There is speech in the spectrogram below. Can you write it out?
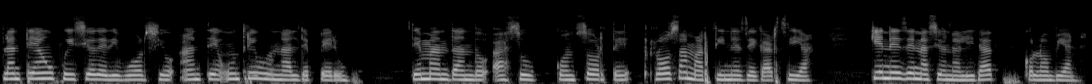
plantea un juicio de divorcio ante un tribunal de Perú, demandando a su consorte Rosa Martínez de García, quien es de nacionalidad colombiana.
